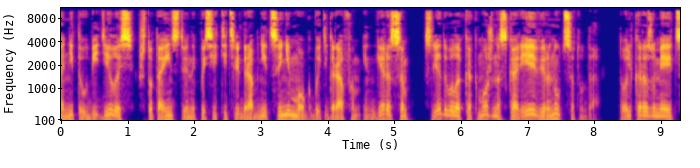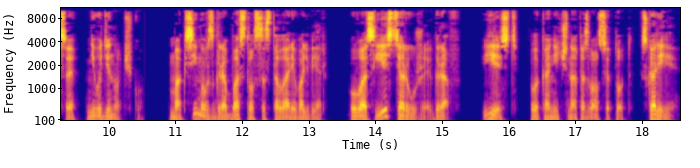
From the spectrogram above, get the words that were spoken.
Анита убедилась, что таинственный посетитель гробницы не мог быть графом Ингеросом, следовало как можно скорее вернуться туда. Только, разумеется, не в одиночку. Максимов сгробастал со стола револьвер. «У вас есть оружие, граф?» «Есть», — лаконично отозвался тот. «Скорее».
